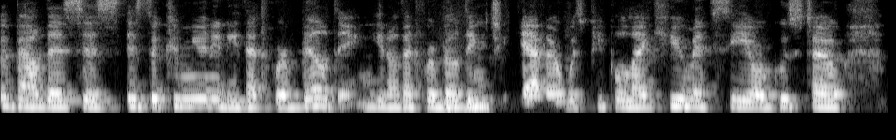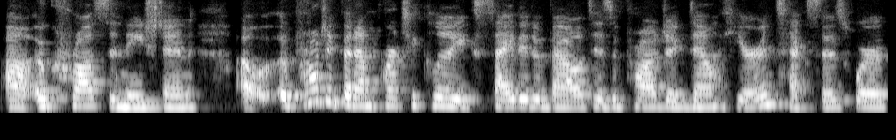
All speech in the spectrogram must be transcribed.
about this is is the community that we're building. You know, that we're building mm-hmm. together with people like Hugh Mitzi or Gusto uh, across the nation. Uh, a project that I'm particularly excited about is a project down here in Texas where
